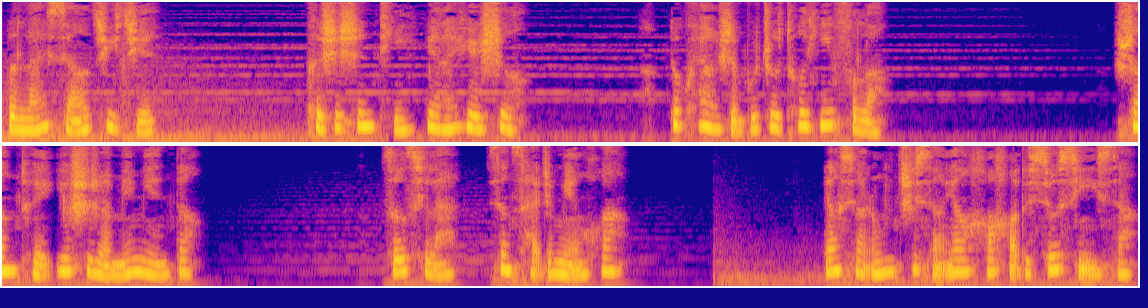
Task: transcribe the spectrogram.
本来想要拒绝。可是身体越来越热，都快要忍不住脱衣服了。双腿又是软绵绵的，走起来像踩着棉花。杨小荣只想要好好的休息一下，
